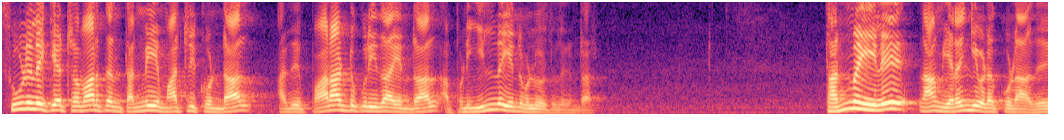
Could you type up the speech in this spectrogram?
சூழ்நிலைக்கேற்றவாறு தன் தன்மையை மாற்றிக்கொண்டால் அது பாராட்டுக்குரியதா என்றால் அப்படி இல்லை என்று வள்ளுவர் சொல்லுகின்றார். தன்மையிலே நாம் இறங்கி விடக்கூடாது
